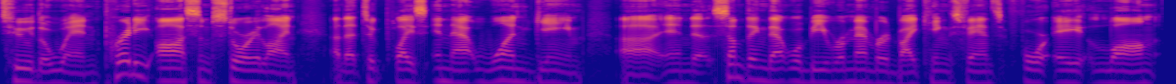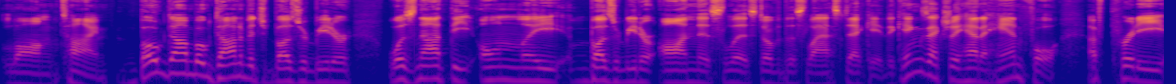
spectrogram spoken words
to the win. Pretty awesome storyline uh, that took place in that one game, uh, and uh, something that will be remembered by Kings fans for a long, long time. Bogdan Bogdanovic buzzer beater was not the only buzzer beater on this list over this last decade. The Kings actually had a handful of pretty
